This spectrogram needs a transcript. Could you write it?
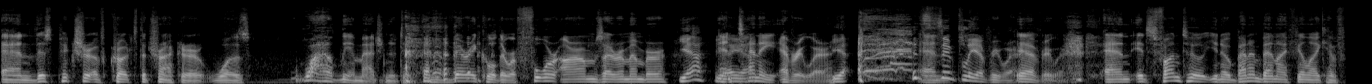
And this picture of Croach the Tracker was wildly imaginative and very cool. There were four arms, I remember. Yeah, yeah, yeah. Antennae everywhere. Yeah. Simply everywhere. Everywhere, and it's fun to you know Ben and Ben. I feel like have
